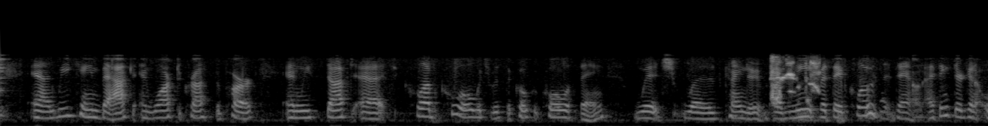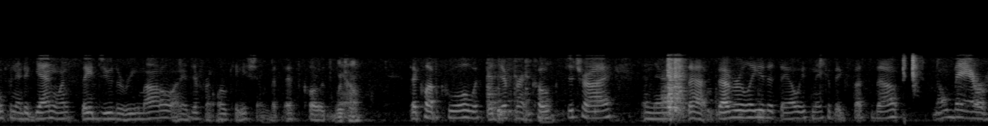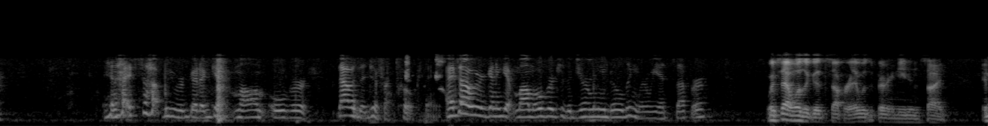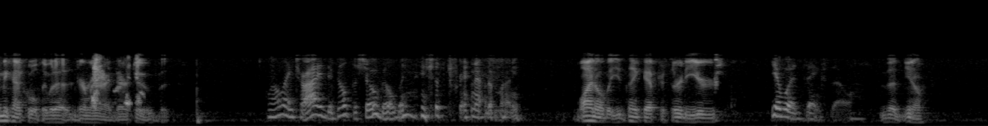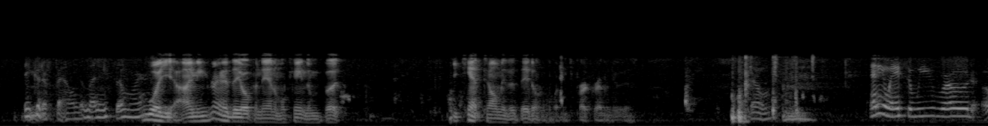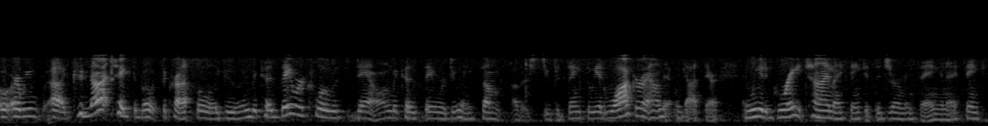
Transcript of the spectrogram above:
and we came back and walked across the park, and we stopped at Club Cool, which was the Coca-Cola thing, which was kind of neat, but they've closed it down. I think they're going to open it again once they do the remodel in a different location, but that's closed Which now. one? The Club Cool with the different Cokes to try, and there's that Beverly that they always make a big fuss about. No bear. And I thought we were gonna get mom over. That was a different Coke thing. I thought we were gonna get mom over to the Germany building where we had supper. Which that was a good supper. It was very neat inside. It'd be kind of cool if they would have had a German right there too. But Well, they tried. They built the show building. They just ran out of money. well, I know, but you'd think after 30 years You would think so. that you know. They could have found the money somewhere. Well, yeah. I mean, granted, they opened Animal Kingdom, but you can't tell me that they don't know what each park revenue is. So anyway, so we rode, or we uh, could not take the boats across the lagoon because they were closed down because they were doing some other stupid thing. So we had to walk around it and we got there, and we had a great time, I think, at the German thing. And I think,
